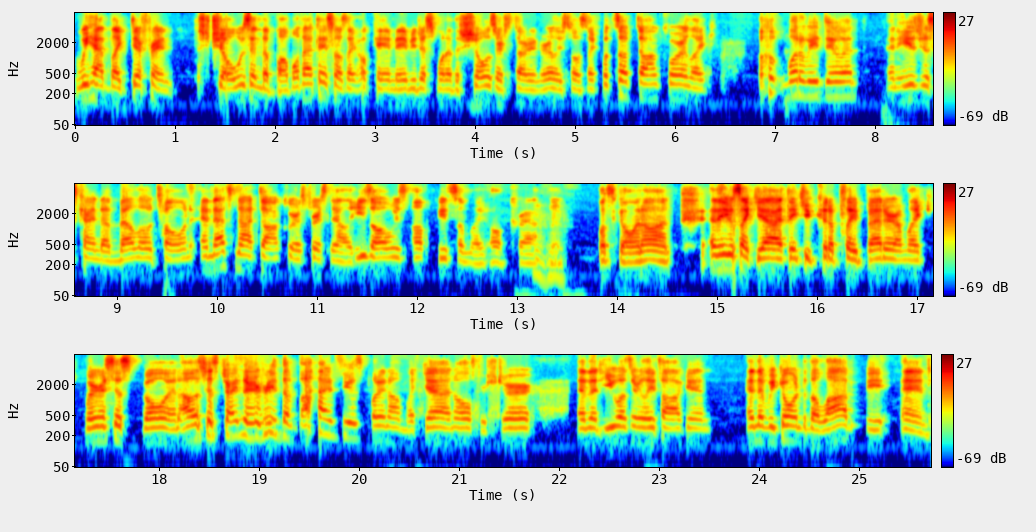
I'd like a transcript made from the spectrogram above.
we had like different shows in the bubble that day. So I was like, okay, maybe just one of the shows are starting early. So I was like, what's up, Doncor? Like, what are we doing? And he's just kind of mellow tone. And that's not Doncor's personality. He's always upbeat. So I'm like, oh crap, mm-hmm. what's going on? And he was like, yeah, I think you could have played better. I'm like, where is this going? I was just trying to read the vibes he was putting on. I'm like, yeah, no, for sure. And then he wasn't really talking and then we go into the lobby and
